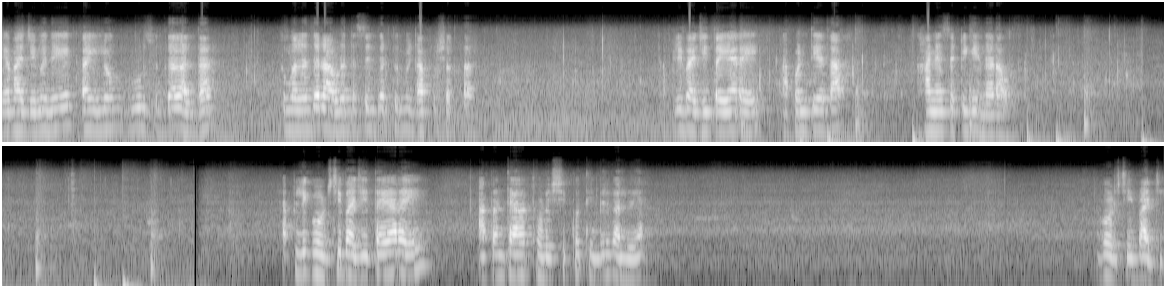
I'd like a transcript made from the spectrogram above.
या भाजीमध्ये काही लोक गूळसुद्धा घालतात. तुम्हाला जर आवडत असेल तर तुम्ही टाकू शकता. आपली भाजी तयार आहे. आपण ती आता खाण्यासाठी घेणार आहोत. आपली गोडची भाजी तयार आहे. आपण त्यावर थोडीशी कोथिंबीर घालूया. गोडची भाजी.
